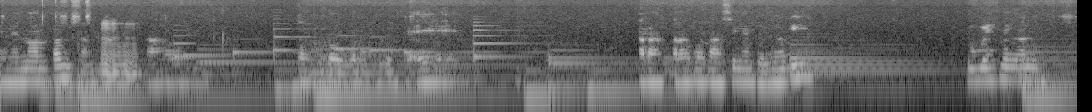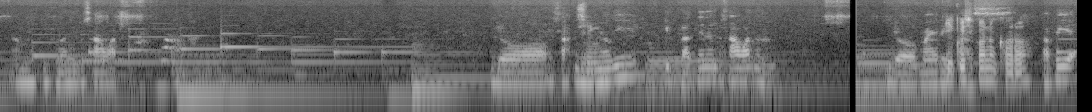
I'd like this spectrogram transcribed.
ini nonton sampai Heeh. tahun. Tahun puluh puluh puluh kayak arah transportasi yang dunia lagi luwih ning anu tujuan pesawat. Yo sak Sing- dunia ki kiblatnya nang pesawat lho. yo mayoritas iku saka negara. Tapi ya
